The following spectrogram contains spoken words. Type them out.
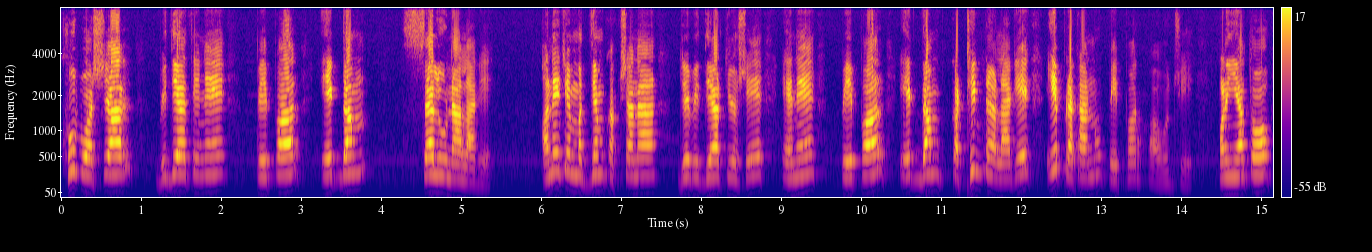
ખૂબ હોશિયાર વિદ્યાર્થીને પેપર એકદમ સહેલું ના લાગે. અને જે મધ્યમ કક્ષાના જે વિદ્યાર્થીઓ છે, એને પેપર એકદમ કઠિન ન લાગે, એ પ્રકારનું પેપર હોવું જોઈએ. પણ અહીંયા તો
